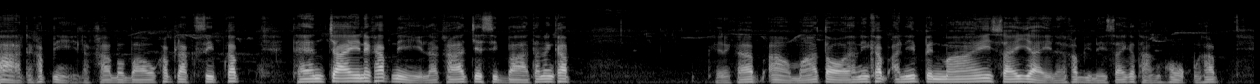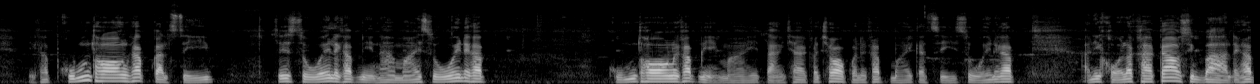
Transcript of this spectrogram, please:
บาทนะครับนี่ราคาเบาๆครับหลักสิบครับ แทนใจนะครับนี่ราคา 70 บาทเท่านั้นครับโอเคนะครับอ้าวมาต่อทางนี้ครับ อันนี้เป็นไม้ไซส์ใหญ่แล้วครับ อยู่ในไซส์กระถางหกนะครับนี่ครับคุ้มทองครับกัดสีสวยๆเลยครับนี่หน้าไม้สวยนะครับขุมทองนะครับนี่ไม้ต่างชาติเขาชอบกันนะครับ ไม้กัดสีสวยนะครับ อันนี้ขอราคา 90 บาทนะครับ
